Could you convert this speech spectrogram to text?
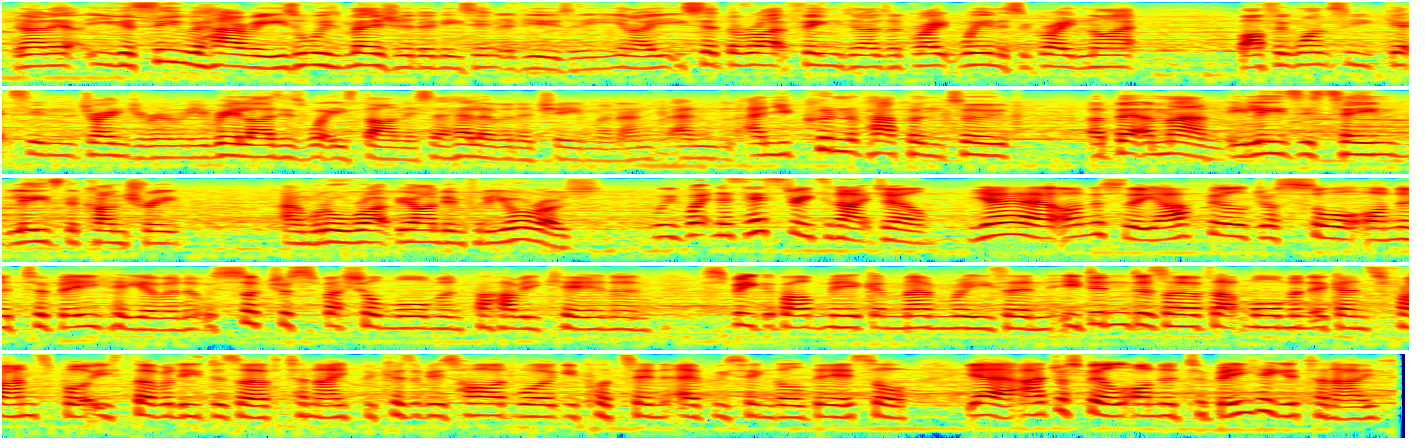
You know, you can see with Harry, he's always measured in his interviews, and he, you know, he said the right things. You know, it's a great win, it's a great night. But I think once he gets in the changing room and he realises what he's done, it's a hell of an achievement. And, and, and you couldn't have happened to a better man. He leads his team, leads the country, and we're all right behind him for the Euros. We've witnessed history tonight, Jill. Yeah, honestly, I feel just so honoured to be here, and it was such a special moment for Harry Kane. And speak about making memories, and he didn't deserve that moment against France, but he thoroughly deserved tonight because of his hard work he puts in every single day. So, yeah, I just feel honoured to be here tonight.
